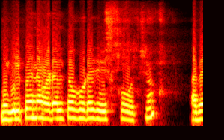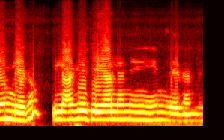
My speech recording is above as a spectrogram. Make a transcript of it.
మిగిలిపోయిన వడలతో కూడా చేసుకోవచ్చు. అదేం లేదు. ఇలాగే చేయాలని ఏం లేదండి.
